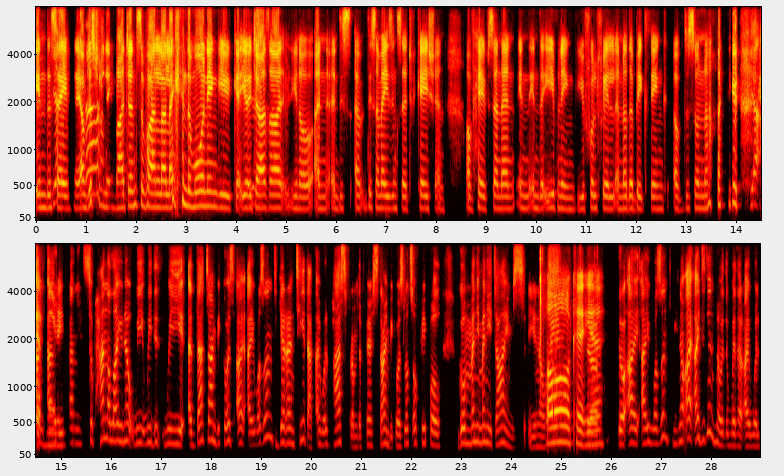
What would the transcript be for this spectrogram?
in the same day. I'm just trying to imagine, subhanallah, like in the morning you get your ijaza, you know, and and this uh, this amazing certification of hifz, and then in in the evening you fulfill another big thing of the sunnah. yeah, and, and, and, subhanallah, you know, we we did we at that time because I I wasn't guaranteed that I will pass from the first time because lots of people go many many times, you know. Oh, okay, yeah so i i wasn't you know i, I didn't know whether i will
